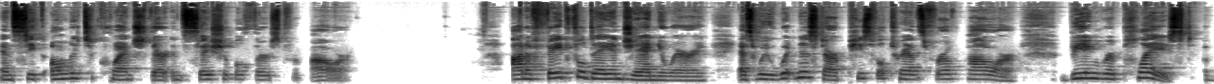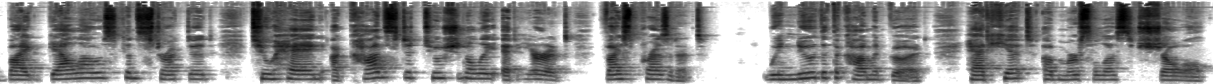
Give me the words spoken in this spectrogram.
and seek only to quench their insatiable thirst for power. On a fateful day in January, as we witnessed our peaceful transfer of power being replaced by gallows constructed to hang a constitutionally adherent vice president, we knew that the common good had hit a merciless shoal.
